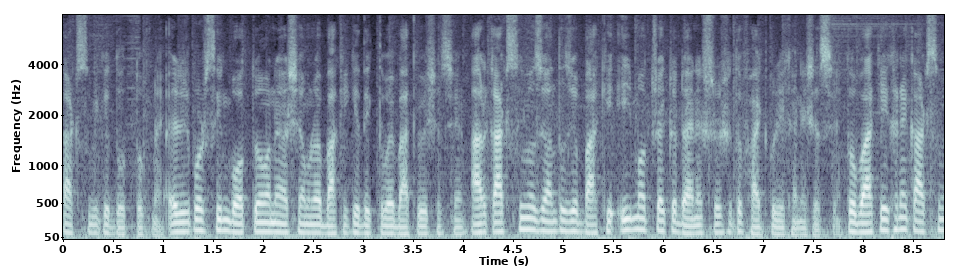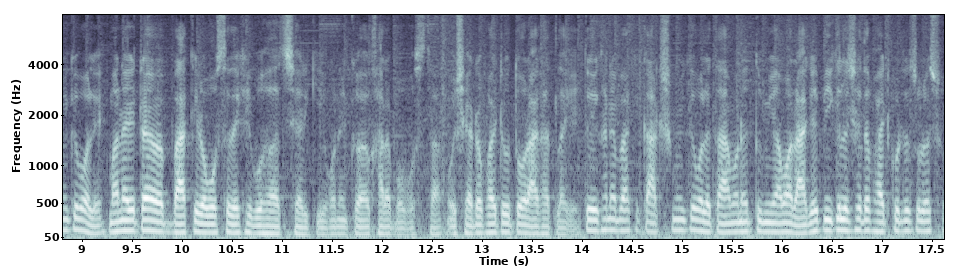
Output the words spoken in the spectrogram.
কাটসুমিকে দত্তক নেয়। এরপর সিন বর্তমানে আসে, আমরা বাকিকে দেখতে পাই, বাকি এসেছে আর কাটসুমিও জানতো যে বাকি এইমাত্র একটা ডাইনোসরের সাথে ফাইট করে এখানে এসেছে। তো বাকি এখানে কাটসুমিকে বলে মানে এটা বাকির অবস্থা দেখে বোঝা যাচ্ছে আর কি, অনেক খারাপ অবস্থা। ওই শ্যাডো ফাইটেও তোর আঘাত লাগে। তো এখানে বাকি কাটসুমিকে বলে, তার মানে তুমি আমার আগে পিকেলের সাথে ফাইট করতে চলেছো?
